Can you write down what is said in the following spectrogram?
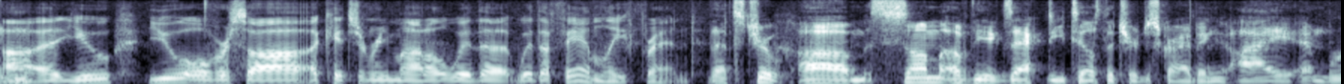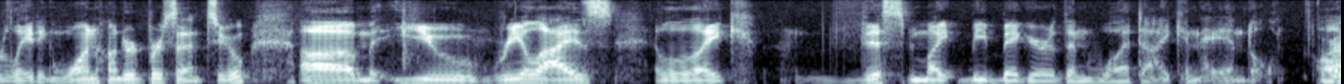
Uh, you you oversaw a kitchen remodel with a, with a family friend. That's true. Um, some of the exact details that you're describing, I am relating 100% to. Um, you realize, like, this might be bigger than what I can handle. All of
